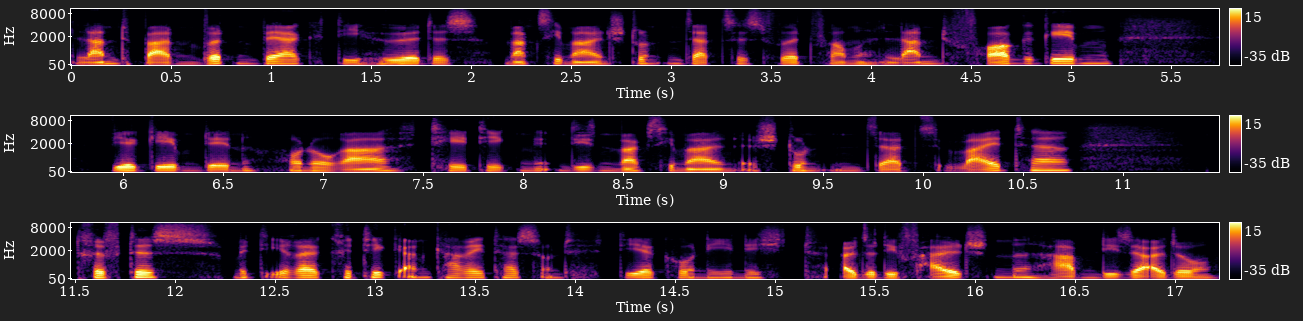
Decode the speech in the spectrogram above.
Land Baden-Württemberg. Die Höhe des maximalen Stundensatzes wird vom Land vorgegeben. Wir geben den Honorartätigen diesen maximalen Stundensatz weiter. Trifft es mit Ihrer Kritik an Caritas und Diakonie nicht also die Falschen? Haben diese also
